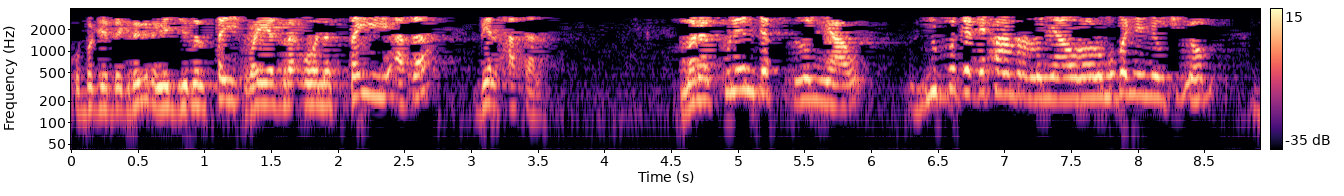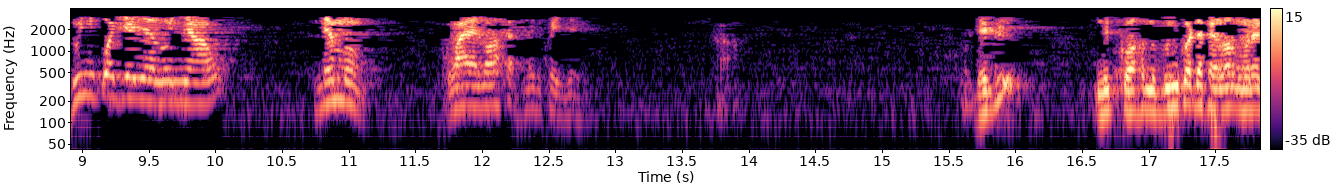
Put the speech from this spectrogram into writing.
ku bëggee dëgg dëgg da ngay jiital sayyi wa yadra'uuna sayyi'ata bil xasana ma ne ku leen def lu ñaaw ñu bëgg a défendre lu ñaaw loolu mu bañ a ñëw ci ñoom duñ ko jeñee lu ñaaw ne moom waaye loo rafet lañ koy jeñ waaw dégg nit koo xam ne buñ ko defee loolu mu ne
